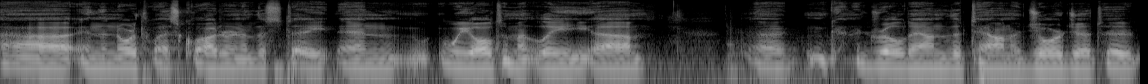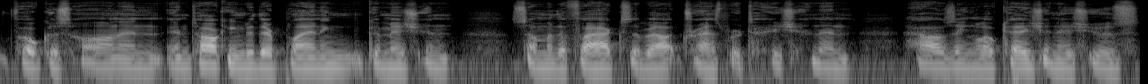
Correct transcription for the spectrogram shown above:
uh, in the northwest quadrant of the state, and we ultimately um, uh, kind of drill down to the town of Georgia to focus on and, and talking to their planning commission some of the facts about transportation and housing location issues.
